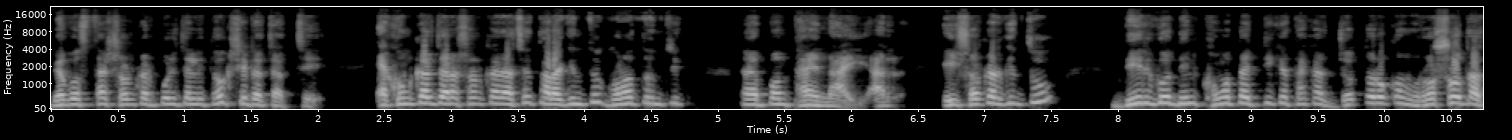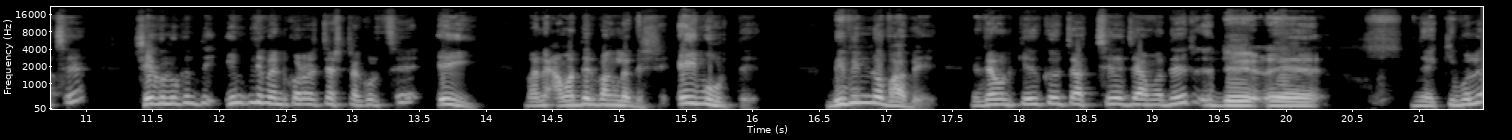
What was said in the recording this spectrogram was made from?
ব্যবস্থা সরকার পরিচালিত হোক, সেটা চাচ্ছে। এখনকার যারা সরকার আছে, তারা কিন্তু গণতান্ত্রিক পন্থায় নাই। আর এই সরকার কিন্তু দীর্ঘদিন ক্ষমতায় টিকে থাকার যত রকম রসদ আছে, সেগুলো কিন্তু ইমপ্লিমেন্ট করার চেষ্টা করছে এই মানে আমাদের বাংলাদেশে, এই মুহূর্তে। বিভিন্ন ভাবে যেমন কেউ কেউ চাচ্ছে যে আমাদের যে কি বলে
